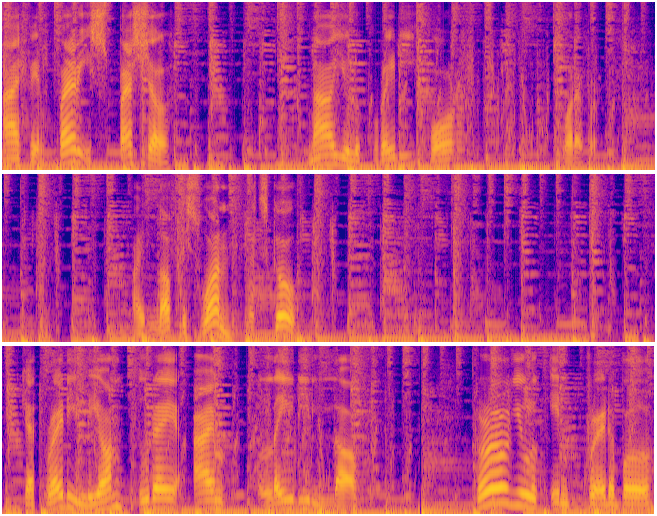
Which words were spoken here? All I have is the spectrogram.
I feel very special. Now you look ready for whatever. I love this one. Let's go. Get ready, Leon. Today I'm Lady Love. Girl, you look incredible.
